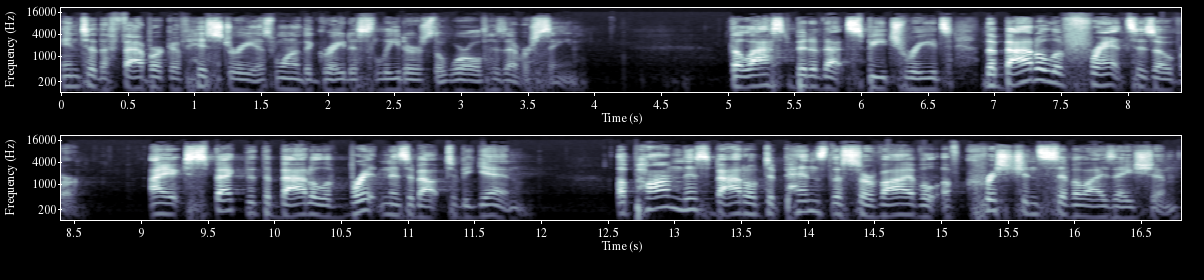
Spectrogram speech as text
into the fabric of history as one of the greatest leaders the world has ever seen. The last bit of that speech reads The Battle of France is over. I expect that the Battle of Britain is about to begin. Upon this battle depends the survival of Christian civilization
